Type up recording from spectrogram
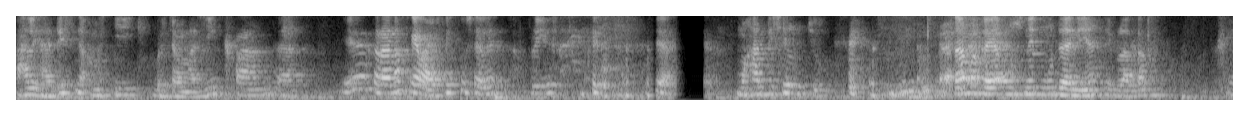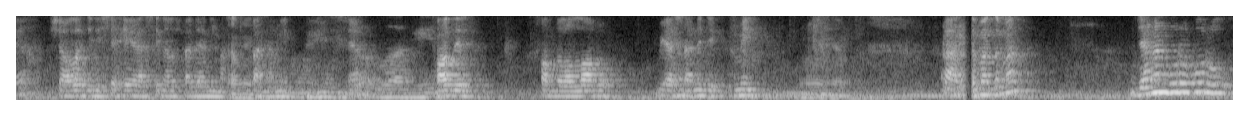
ahli hadis nggak mesti bercelana jingkrang ya, ya karena pakai live tuh saya lihat Apri ya muhadisnya lucu. Sama kayak musnid muda nih ya di belakang. Ya insya Allah jadi Syekh Yasin Al Fadani masuk depan amin. Ya. Fadil. Fadlallahu biasanya di amin. Nah, teman-teman jangan buru-buru.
